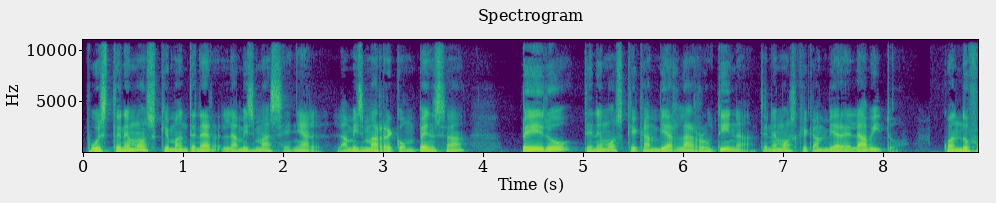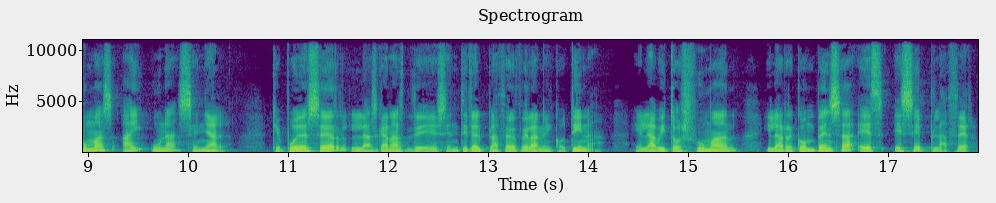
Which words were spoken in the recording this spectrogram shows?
Pues tenemos que mantener la misma señal, la misma recompensa, pero tenemos que cambiar la rutina, tenemos que cambiar el hábito. Cuando fumas hay una señal, que puede ser las ganas de sentir el placer de la nicotina. El hábito es fumar y la recompensa es ese placer.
